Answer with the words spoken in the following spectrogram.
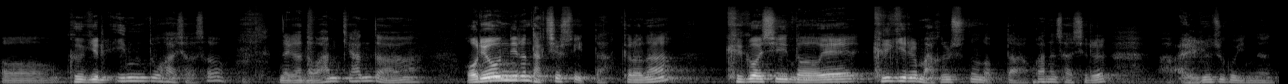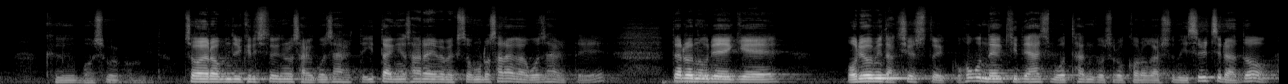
어, 그 길을 인도하셔서 내가 너와 함께 한다. 어려운 일은 닥칠 수 있다. 그러나 그것이 너의 그 길을 막을 수는 없다고 하는 사실을 알려주고 있는 그 모습을 봅니다. 저 여러분들이 그리스도인으로 살고자 할 때, 이 땅에 하나님의 백성으로 살아가고자 할 때, 때로는 우리에게 어려움이 닥칠 수도 있고, 혹은 내가 기대하지 못한 곳으로 걸어갈 수는 있을지라도,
